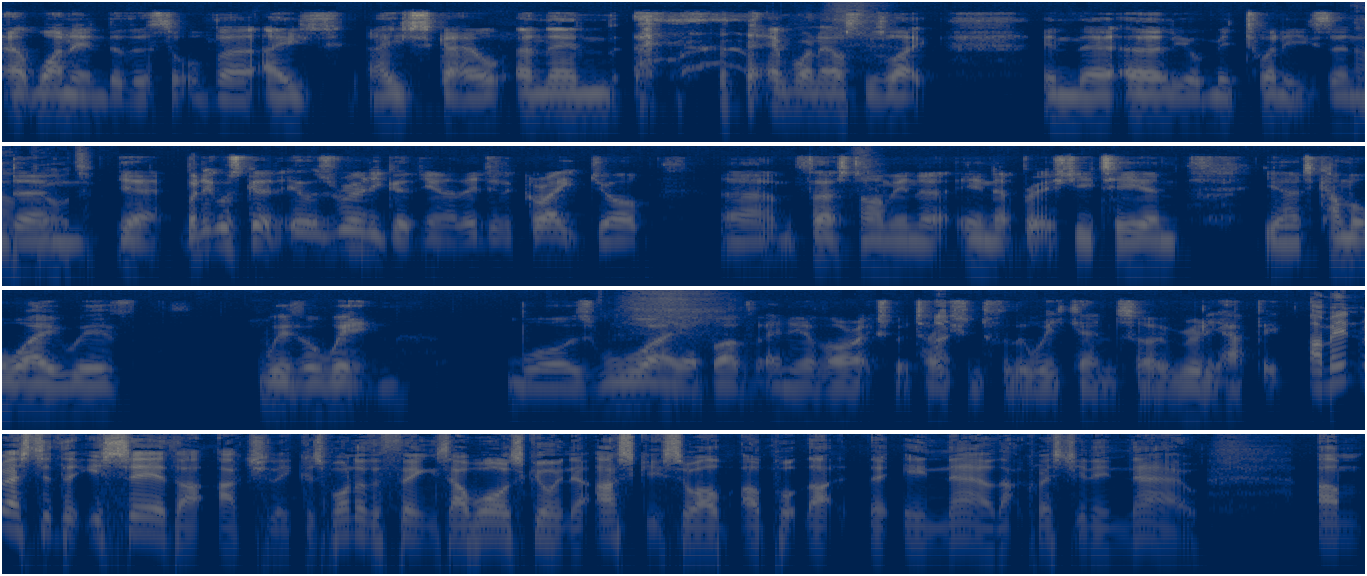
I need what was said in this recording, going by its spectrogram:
at one end of the sort of uh, age age scale, and then everyone else was like in their early or mid twenties, and Oh, um, yeah, but it was good. It was really good. You know, they did a great job. Um, first time in a, in at British GT, and you know to come away with with a win was way above any of our expectations for the weekend. So really happy. I'm interested that you say that actually, because one of the things I was going to ask you, so I'll I'll put that in now, that question in now. Um,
